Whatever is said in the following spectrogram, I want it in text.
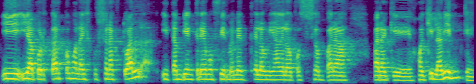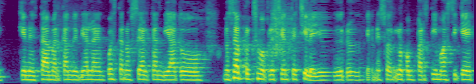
y, aportar como la discusión actual y también creemos firmemente en la unidad de la oposición para para que Joaquín Lavín, que quien está marcando hoy día la encuesta, no sea el candidato, no sea el próximo presidente de Chile. Yo creo que en eso lo compartimos. Así que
